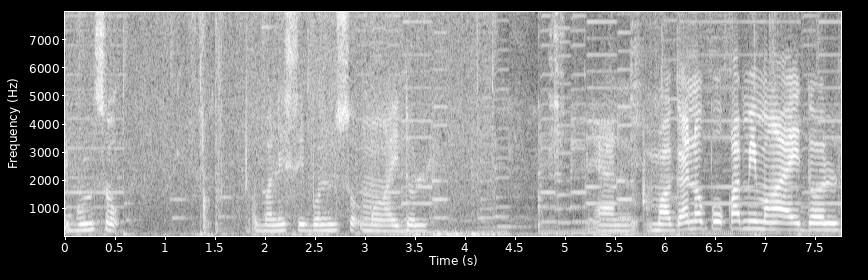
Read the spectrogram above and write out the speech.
Si Bunso. Umalis si Bunso mga idol. Yan. Mag-ano po kami mga idol.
